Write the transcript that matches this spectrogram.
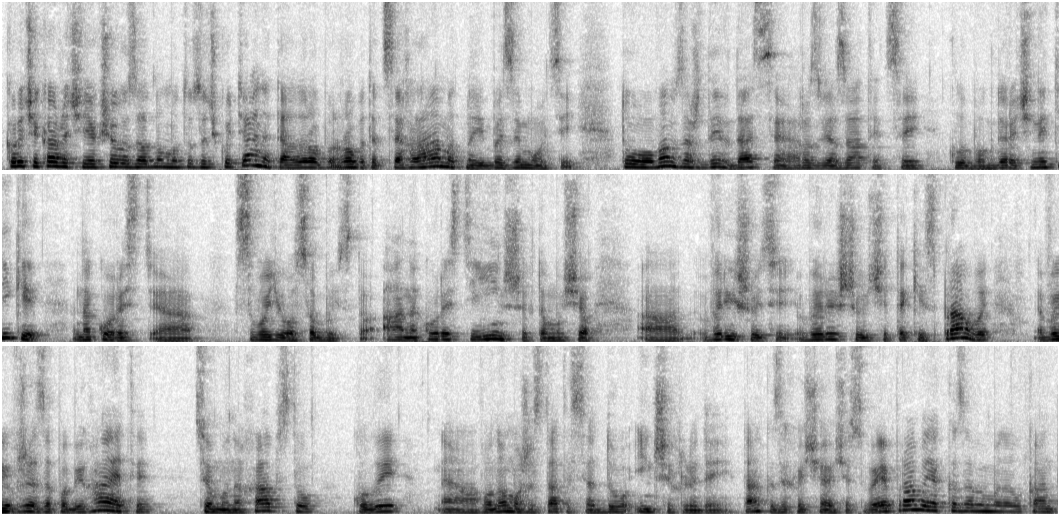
Коротше кажучи, якщо ви за одну мотузочку тягнете, але робите це грамотно і без емоцій, то вам завжди вдасться розв'язати цей клубок. До речі, не тільки на користь. е, Свою особисто, а на користь інших, тому що вирішуючи, вирішуючи такі справи, ви вже запобігаєте цьому нахабству, коли воно може статися до інших людей. Так? Захищаючи своє право, як казав Еммануел Кант,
